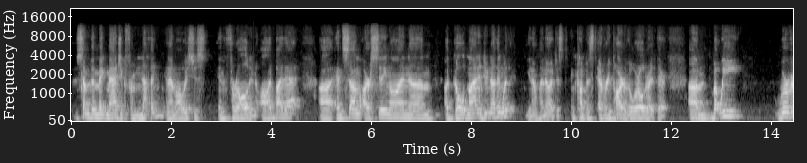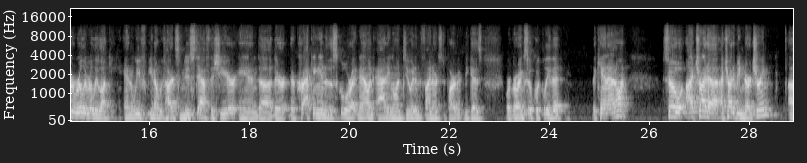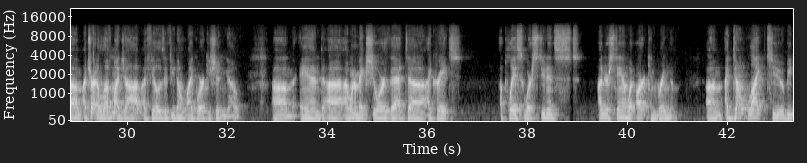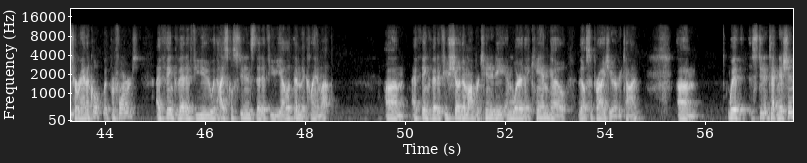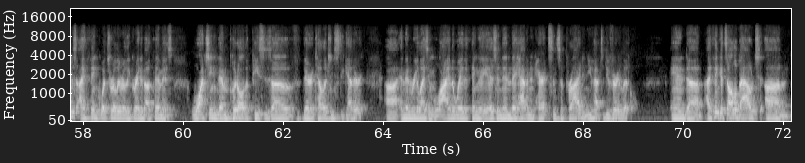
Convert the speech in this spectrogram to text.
some of them make magic from nothing, and I'm always just enthralled and awed by that. Uh, and some are sitting on um, a gold mine and do nothing with it. You know, I know I just encompassed every part of the world right there. Um, but we we're really really lucky, and we've you know we've hired some new staff this year, and uh, they're they're cracking into the school right now and adding on to it in the fine arts department because we're growing so quickly that they can't add on. So I try to I try to be nurturing. Um, I try to love my job. I feel as if you don't like work, you shouldn't go. Um, and uh, I want to make sure that uh, I create a place where students understand what art can bring them. Um, I don't like to be tyrannical with performers. I think that if you, with high school students, that if you yell at them, they clam up. Um, I think that if you show them opportunity and where they can go, they'll surprise you every time. Um, with student technicians, I think what's really, really great about them is watching them put all the pieces of their intelligence together uh, and then realizing why the way the thing they is. And then they have an inherent sense of pride, and you have to do very little. And uh, I think it's all about um,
